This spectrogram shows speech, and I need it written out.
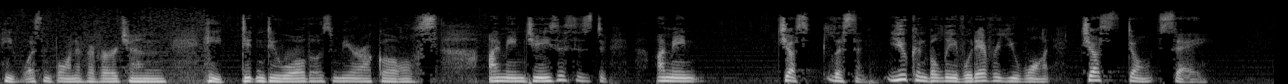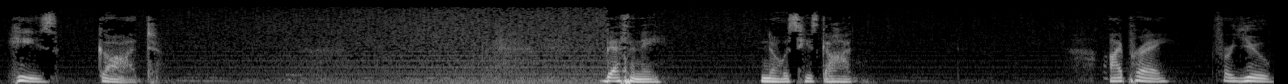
He wasn't born of a virgin. He didn't do all those miracles. I mean, Jesus is, I mean, just listen. You can believe whatever you want. Just don't say, He's God. Bethany knows He's God. I pray for you,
